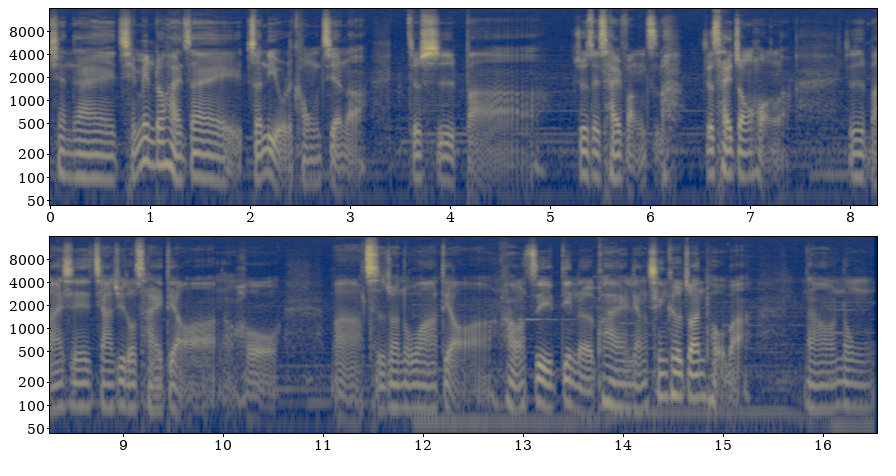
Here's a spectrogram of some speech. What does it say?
现在前面都还在整理我的空间啦，就是把就在拆房子了。就拆装潢了，就是把一些家具都拆掉啊，然后把瓷砖都挖掉啊，然后自己订了快两千颗砖头吧，然后弄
